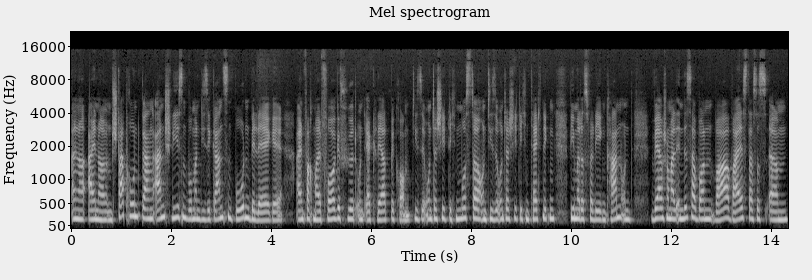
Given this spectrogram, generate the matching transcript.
einer, einem Stadtrundgang anschließen, wo man diese ganzen Bodenbeläge einfach mal vorgeführt und erklärt bekommt. Diese unterschiedlichen Muster und diese unterschiedlichen Techniken, wie man das verlegen kann. Und wer schon mal in Lissabon war, weiß, dass es, ähm,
